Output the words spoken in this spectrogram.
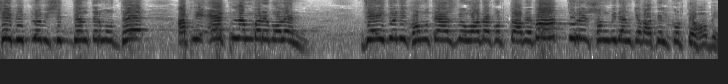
সেই বিপ্লবী সিদ্ধান্তের মধ্যে আপনি এক নম্বরে বলেন যে এই দলই ক্ষমতায় আসবে, ওয়াদা করতে হবে, বাহাত্তরের সংবিধানকে বাতিল করতে হবে।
